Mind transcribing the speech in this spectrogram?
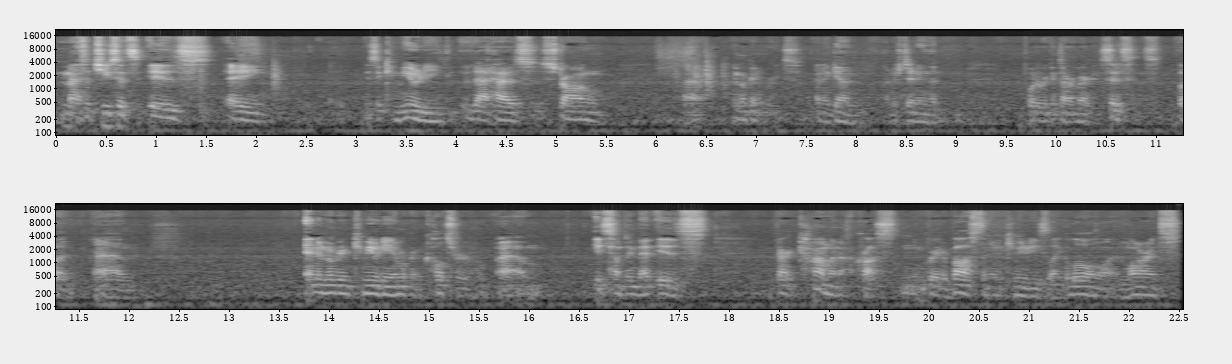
Massachusetts is a is a community that has strong uh, immigrant roots, and again, understanding that Puerto Ricans are American citizens, but um, an immigrant community, and immigrant culture um, is something that is very common across Greater Boston and communities like Lowell and Lawrence,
